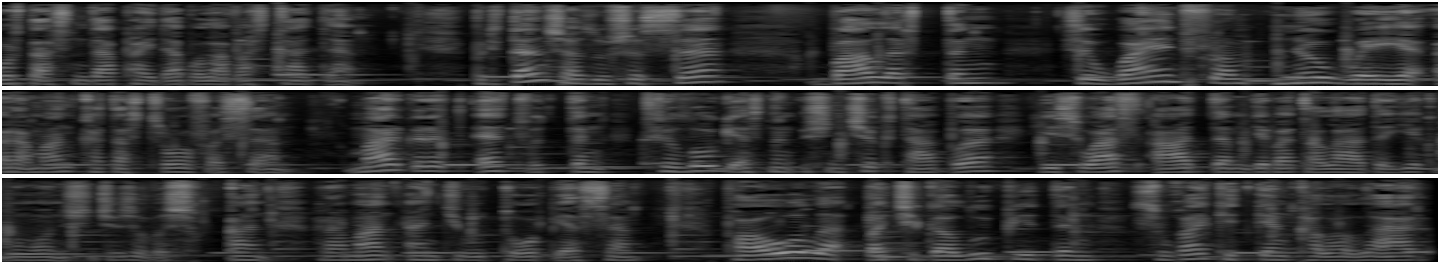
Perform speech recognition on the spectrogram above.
ортасында пайда бола бастады. Британ жазушысы баллардтың the wind from nowhere роман катастрофасы. Маргарет этвудтың трилогиясының үшінші кітабы есуас адам деп аталады. 2013 жылы шыққан роман антиутопиясы паоло бачигалупидің суға кеткен қалалар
